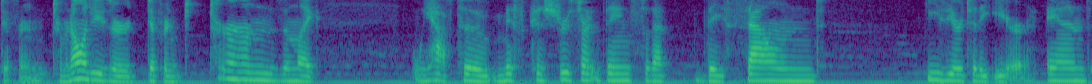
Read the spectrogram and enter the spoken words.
different terminologies or different terms and like we have to misconstrue certain things so that they sound easier to the ear. And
